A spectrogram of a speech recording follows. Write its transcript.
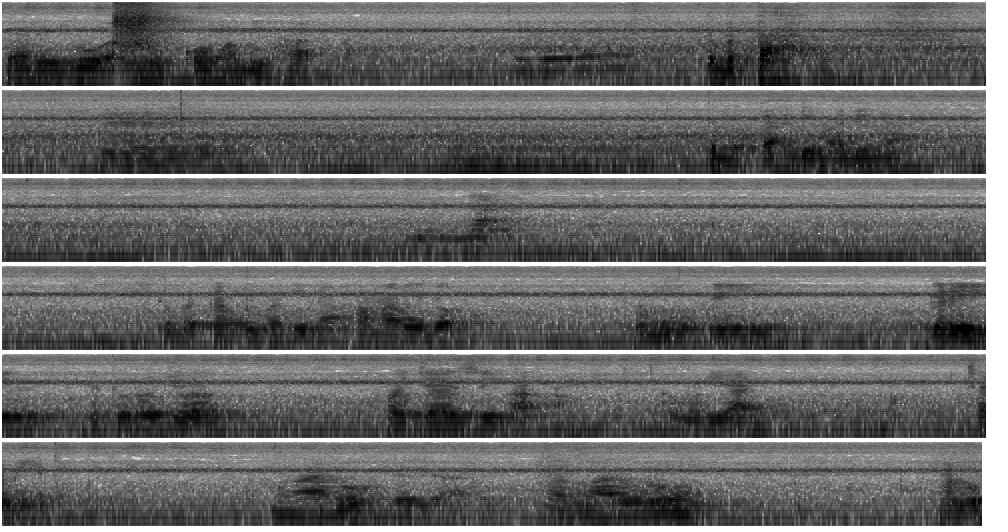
karibu al muqama biha tebetah. Hmm tebetah di Madinah. Kebetulan di Madinah kamarido keburi gering itu rojul wajazi ah. kemudian saminya Mengaduh saja. Marurung. lalu?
